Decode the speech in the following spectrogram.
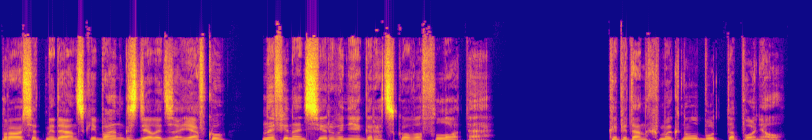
Просит Меданский банк сделать заявку на финансирование городского флота. Капитан хмыкнул, будто понял.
